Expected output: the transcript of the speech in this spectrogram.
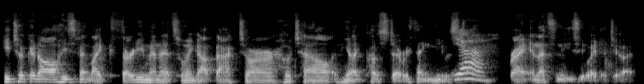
he took it all. He spent like 30 minutes when we got back to our hotel, and he like posted everything. And he was Yeah. right, and that's an easy way to do it.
